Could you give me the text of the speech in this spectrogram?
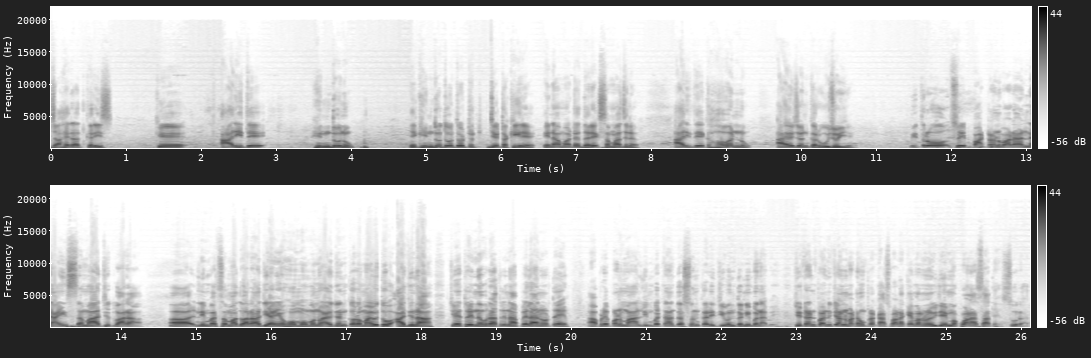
જાહેરાત કરીશ કે આ રીતે હિન્દુનું એક હિન્દુત્વ તો જે ટકી રહે, એના માટે દરેક સમાજને આ રીતે એક હવનનું આયોજન કરવું જોઈએ. મિત્રો, શ્રી પાટણવાડા નાઈ સમાજ દ્વારા લીંબા સમાજ દ્વારા જે અહીંયા હોમ હોમનું આયોજન કરવામાં આવ્યું હતું, આજના ચૈત્રી નવરાત્રિના પહેલા નોરતે આપણે પણ માં લીંબતના દર્શન કરી જીવન ધની બનાવીએ જે ટનપાની ચેનલ માટે હું પ્રકાશવાળા કેમેરાનો વિજય મકવાણા સાથે, સુરત.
